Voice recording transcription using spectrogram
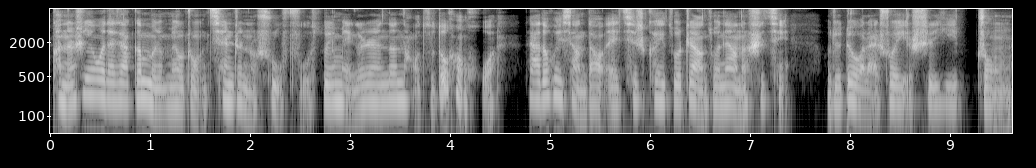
可能是因为大家根本就没有这种签证的束缚，所以每个人的脑子都很活，大家都会想到，哎，其实可以做这样做那样的事情。我觉得对我来说也是一种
